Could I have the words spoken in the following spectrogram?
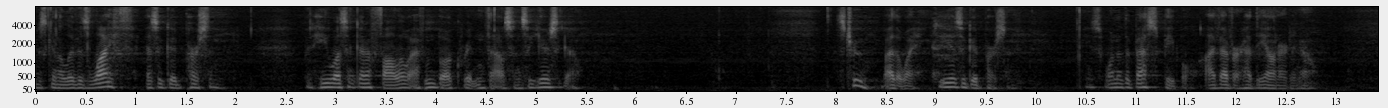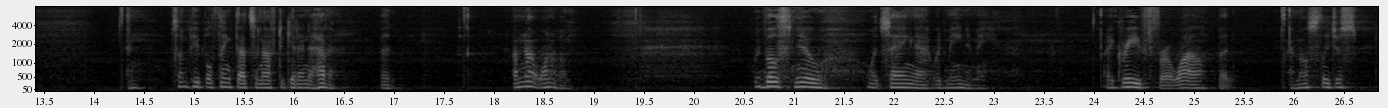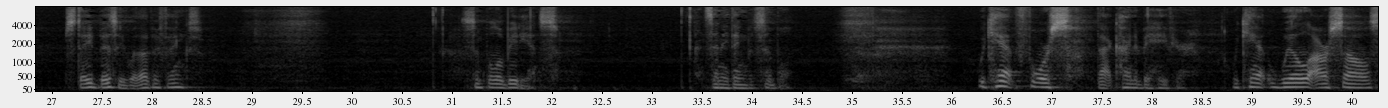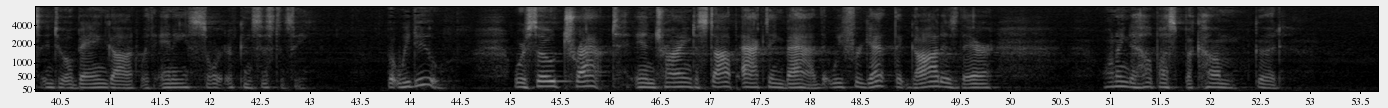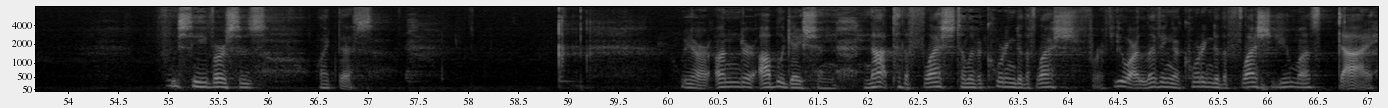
He was going to live his life as a good person. But he wasn't going to follow a book written thousands of years ago. It's true, by the way. He is a good person. He's one of the best people I've ever had the honor to know. And some people think that's enough to get into heaven, but I'm not one of them. We both knew what saying that would mean to me. I grieved for a while, but I mostly just stayed busy with other things. Simple obedience. It's anything but simple. We can't force that kind of behavior. We can't will ourselves into obeying God with any sort of consistency. But we do. We're so trapped in trying to stop acting bad that we forget that God is there wanting to help us become good. We see verses like this. We are under obligation, not to the flesh, to live according to the flesh. For if you are living according to the flesh, you must die.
